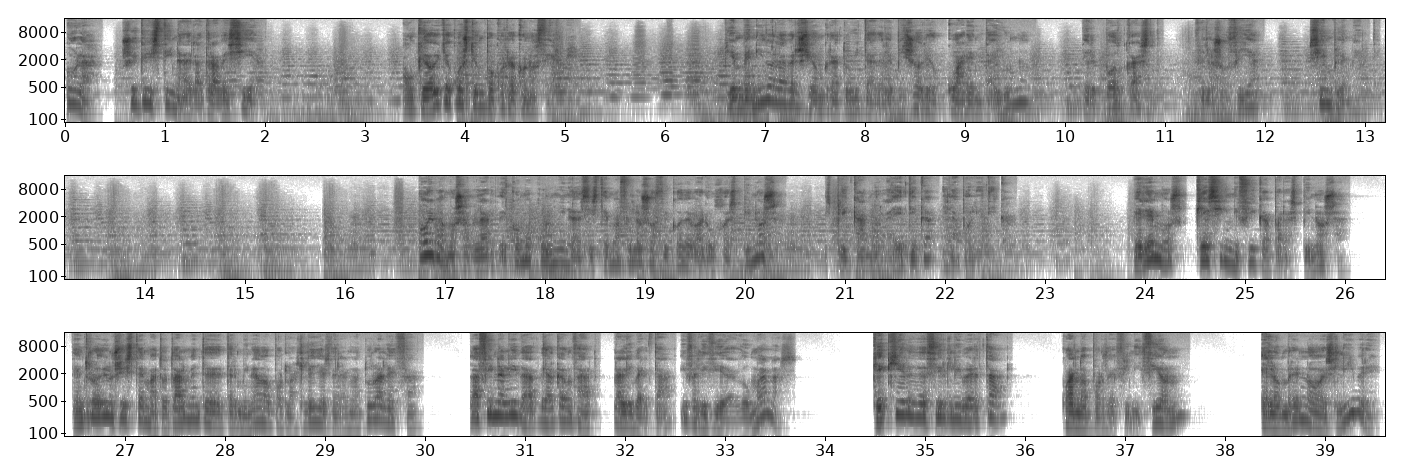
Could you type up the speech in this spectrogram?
Hola, soy Cristina de la Travesía. Aunque hoy te cueste un poco reconocerme. Bienvenido a la versión gratuita del episodio 41 del podcast Filosofía Simplemente. Hoy vamos a hablar de cómo culmina el sistema filosófico de Baruja Spinoza, explicando la ética y la política. Veremos qué significa para Spinoza dentro de un sistema totalmente determinado por las leyes de la naturaleza, la finalidad de alcanzar la libertad y felicidad humanas. ¿Qué quiere decir libertad cuando, por definición, el hombre no es libre,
